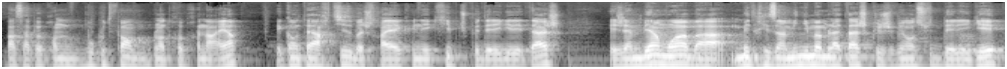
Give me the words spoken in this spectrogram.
enfin, ça peut prendre beaucoup de formes, l'entrepreneuriat. Et quand tu es artiste, bah, tu travailles avec une équipe, tu peux déléguer des tâches. Et j'aime bien, moi, bah, maîtriser un minimum la tâche que je vais ensuite déléguer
